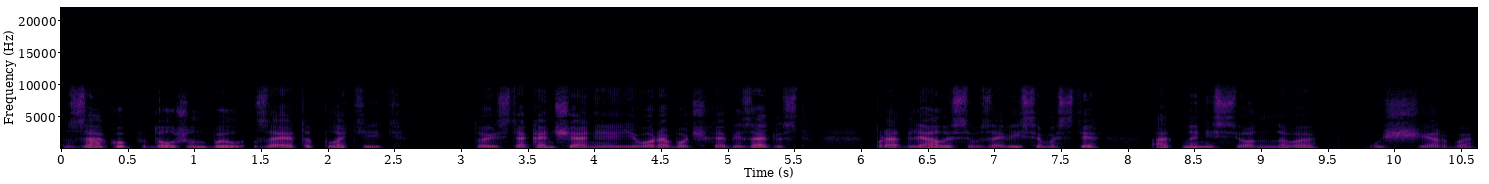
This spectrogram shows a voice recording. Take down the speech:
закуп должен был за это платить, то есть окончание его рабочих обязательств продлялось в зависимости от нанесенного ущерба.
